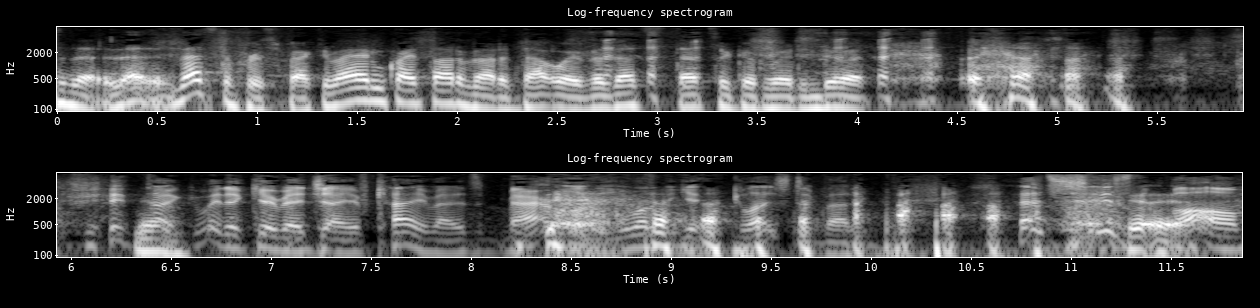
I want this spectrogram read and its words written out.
the that, that's the perspective. I hadn't quite thought about it that way, but that's that's a good way to do it. yeah. we don't care about JFK, man. It's Marilyn you want to get close to, buddy. That's just the bomb.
